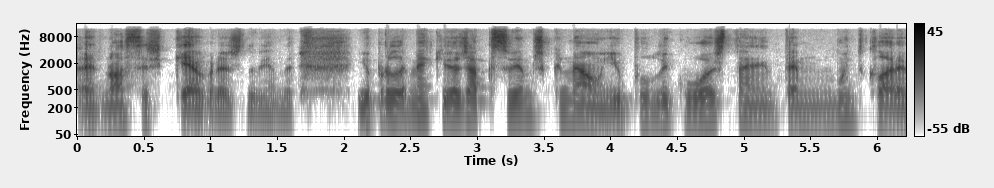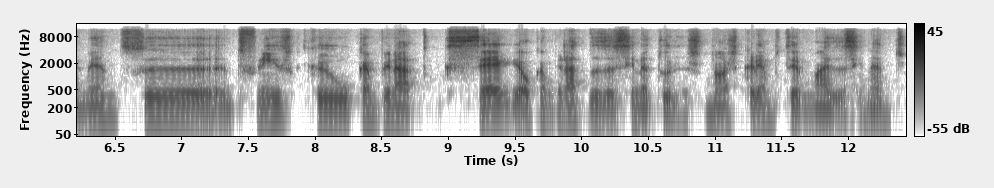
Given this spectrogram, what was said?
as nossas quebras de vendas. E o problema é que hoje já percebemos que não, e o público hoje tem, tem muito claramente uh, definido que o campeonato que segue é o campeonato das assinaturas. Nós queremos ter mais assinantes,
